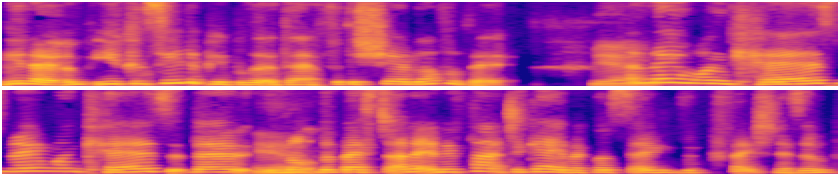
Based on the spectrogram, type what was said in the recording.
You know, um, you can see the people that are there for the sheer love of it. Yeah. And no one cares. No one cares that they're yeah. not the best at it. And in fact, again, like I was saying with perfectionism,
